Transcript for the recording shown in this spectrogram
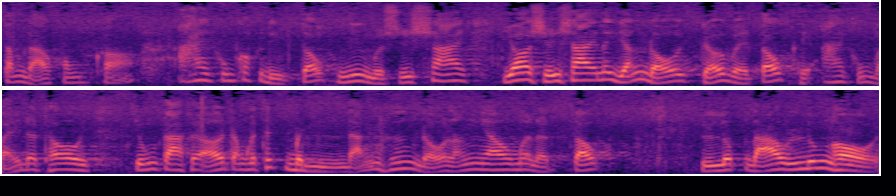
tâm đạo không có. Ai cũng có cái điều tốt, nhưng mà sự sai, do sự sai nó dẫn độ trở về tốt, thì ai cũng vậy đó thôi. Chúng ta phải ở trong cái thức bình đẳng hướng độ lẫn nhau mới là tốt. Lục đạo luân hồi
